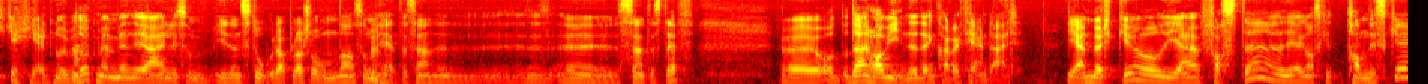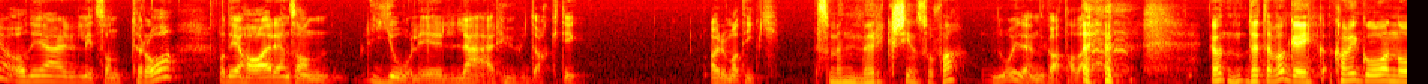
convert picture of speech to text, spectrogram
Ikke helt nord i Medoc, men, men, vi er liksom i den store appellasjonen da, som mm. heter Sainte Steff. Eh, og der har vinene den karakteren der. De er mørke, og de er faste, de er ganske tanniske, og de er litt sånn trå. Og de har en sånn jordlig, lærhudaktig aromatikk. Som en mørk skinnsofa? Noe i den gata der. ja, dette var gøy. Kan vi gå nå,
